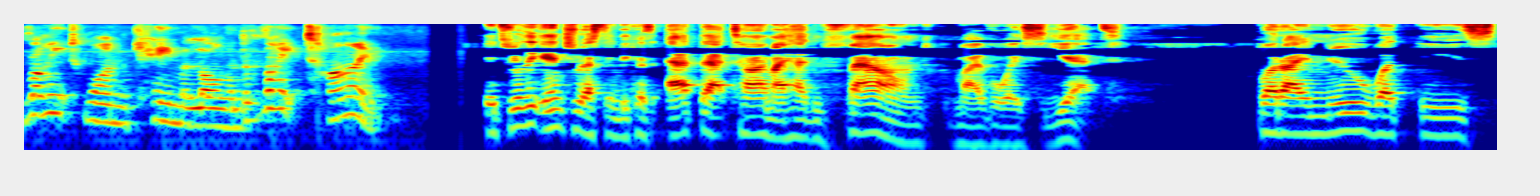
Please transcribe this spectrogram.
right one came along and the right time? It's really interesting because at that time I hadn't found my voice yet, but I knew what these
